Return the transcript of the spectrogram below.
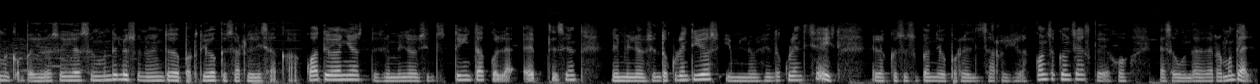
Mi compañero Seguías, el Mundial es un evento deportivo que se realiza cada cuatro años desde 1930 con la excepción de 1942 y 1946, en los que se suspendió por el desarrollo y las consecuencias que dejó la Segunda Guerra Mundial.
